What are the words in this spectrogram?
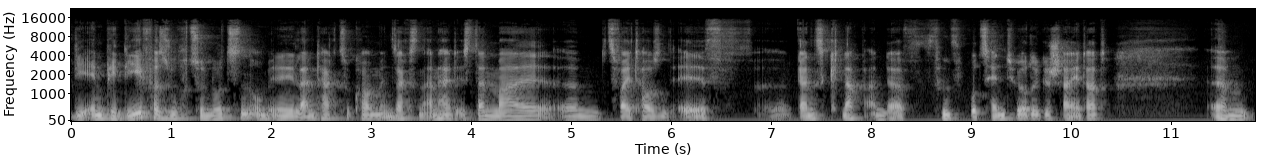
die NPD versucht zu nutzen, um in den Landtag zu kommen. In Sachsen-Anhalt ist dann mal ähm, 2011 äh, ganz knapp an der 5%-Hürde gescheitert. Ähm,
